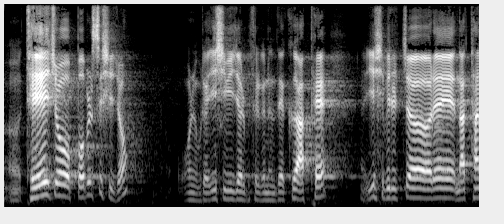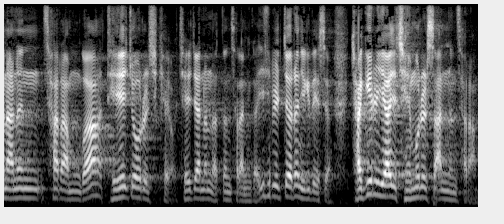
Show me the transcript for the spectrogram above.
어, 대조법을 쓰시죠. 오늘 우리가 22절부터 읽었는데 그 앞에 21절에 나타나는 사람과 대조를 시켜요. 제자는 어떤 사람인가? 21절은 이렇게 되어 있어요. 자기를 위하여 재물을 쌓는 사람.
